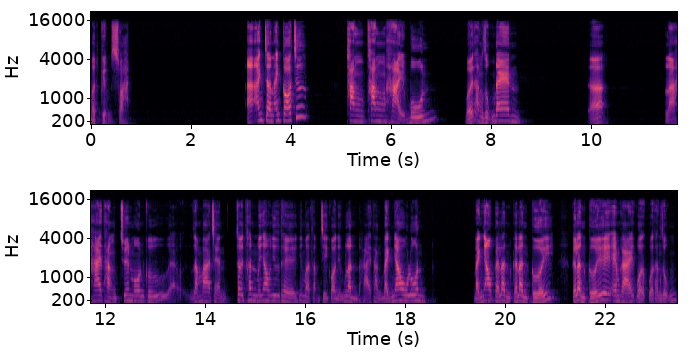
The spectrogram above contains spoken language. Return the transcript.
mất kiểm soát. À anh trần, anh có chứ? Thằng thằng hải bốn với thằng dũng đen. Đó. Là hai thằng chuyên môn cứ à, dăm ba chén, chơi thân với nhau như thế, nhưng mà thậm chí có những lần hai thằng đánh nhau luôn. Đánh nhau cái lần cái lần cưới, cái lần cưới em gái của của thằng dũng.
